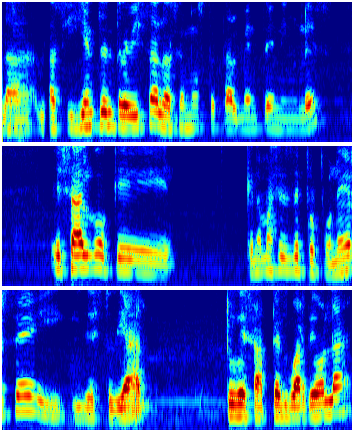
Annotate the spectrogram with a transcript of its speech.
La, siguiente entrevista la hacemos totalmente en inglés. Es algo que, que nada más es de proponerse y, de estudiar. Tú ves a Pep Guardiola,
